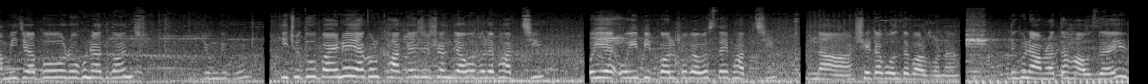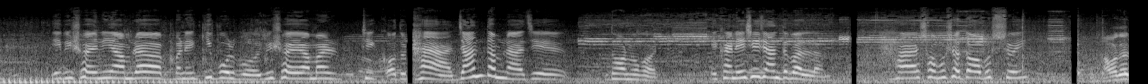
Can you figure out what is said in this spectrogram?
আমি যাব রঘুনাথগঞ্জ, জঙ্গিপুর। কিছু তো উপায় নেই, এখন খাগড়া স্টেশন যাব বলে ভাবছি। ওই ওই বিকল্প ব্যবস্থায় ভাবছি। না, সেটা বলতে পারব না। দেখুন আমরা তো হাউস ওয়াইফ এই বিষয় নিয়ে আমরা মানে কি বলব এই বিষয়ে আমার ঠিক অত হ্যাঁ জানতাম না যে ধর্মঘট। এখানে এসেই জানতে পারলাম। হ্যাঁ সমস্যা তো অবশ্যই। আমাদের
